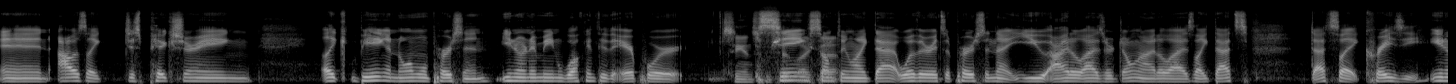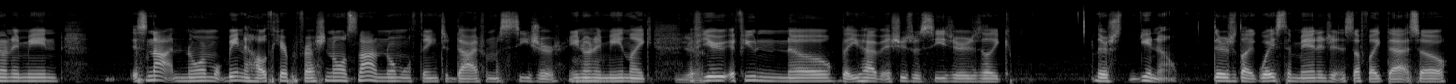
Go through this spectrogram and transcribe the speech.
and I was like just picturing like being a normal person you know what I mean? Walking through the airport Seeing some seeing like something like that whether it's a person that you idolize or don't idolize like that's that's like crazy you know what I mean? It's not normal being a healthcare professional it's not a normal thing to die from a seizure you know what i mm-hmm. mean? Like if you if you know that you have issues with seizures like there's you know there's like ways to manage it and stuff like that so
